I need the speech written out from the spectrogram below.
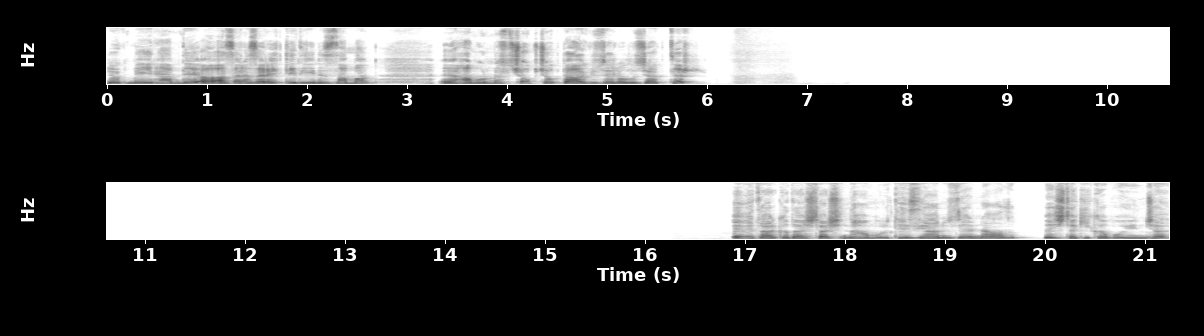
dökmeyin. Hem de azar azar eklediğiniz zaman e, hamurunuz çok çok daha güzel olacaktır. Evet arkadaşlar şimdi hamuru tezgahın üzerine alıp 5 dakika boyunca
